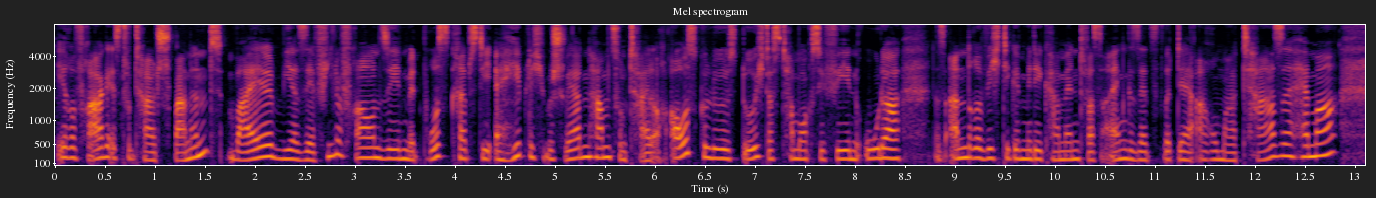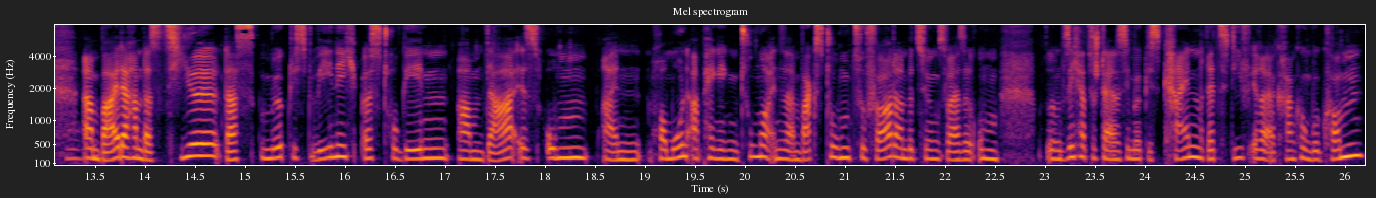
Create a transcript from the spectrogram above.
Ihre Frage ist total spannend, weil wir sehr viele Frauen sehen mit Brustkrebs, die erhebliche Beschwerden haben, zum Teil auch ausgelöst durch das Tamoxifen oder das andere wichtige Medikament, was eingesetzt wird, der Aromatasehemmer. Mhm. Ähm, beide haben das Ziel, dass möglichst wenig Östrogen ähm, da ist, um einen hormonabhängigen Tumor in seinem Wachstum zu fördern, beziehungsweise um, um sicherzustellen, dass sie möglichst keinen Rezidiv ihrer Erkrankung bekommen.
